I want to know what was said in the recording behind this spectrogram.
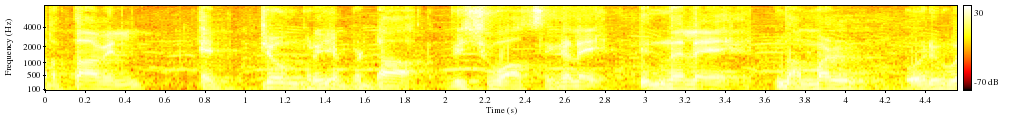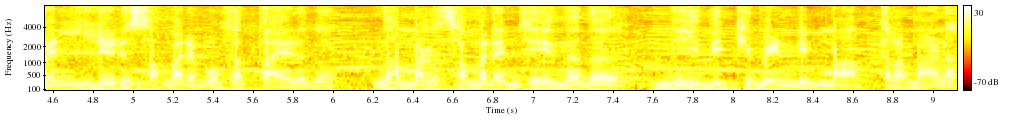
കർത്താവിൽ ഏറ്റവും പ്രിയപ്പെട്ട വിശ്വാസികളെ ഇന്നലെ നമ്മൾ ഒരു വലിയൊരു സമരമുഖത്തായിരുന്നു. നമ്മൾ സമരം ചെയ്യുന്നത് നീതിക്ക് വേണ്ടി മാത്രമാണ്.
